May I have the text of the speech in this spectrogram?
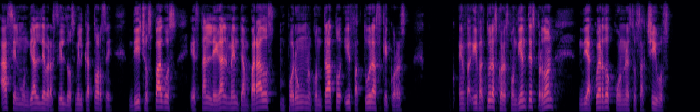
hacia el Mundial de Brasil 2014. Dichos pagos están legalmente amparados por un contrato y facturas que y facturas correspondientes, perdón, de acuerdo con nuestros archivos.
